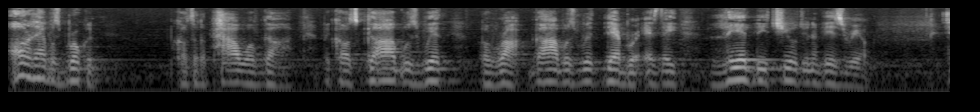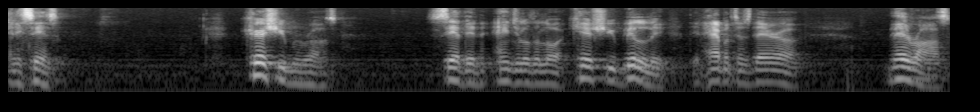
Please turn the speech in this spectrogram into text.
All of that was broken because of the power of God. Because God was with Barak. God was with Deborah as they led the children of Israel. And it says, Curse you, Meroz, said the angel of the Lord. Curse you bitterly, the inhabitants thereof. Meroz.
